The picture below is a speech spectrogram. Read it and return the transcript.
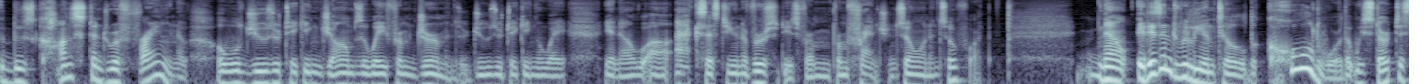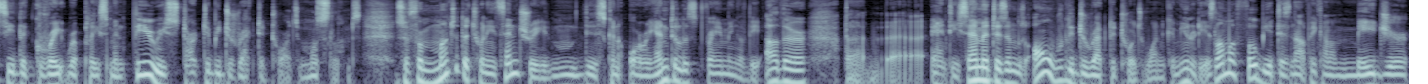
this constant refrain of, oh well, Jews are taking jobs away from Germans, or Jews are taking away, you know, uh, access to universities from from French, and so on and so forth. Now, it isn't really until the Cold War that we start to see the Great Replacement theory start to be directed towards Muslims. So, for much of the 20th century, this kind of Orientalist framing of the other, the anti Semitism was all really directed towards one community. Islamophobia does not become a major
